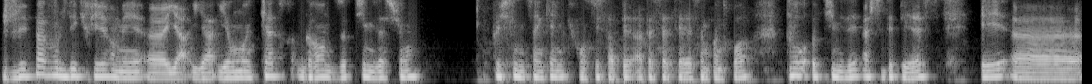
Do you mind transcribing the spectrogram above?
Je ne vais pas vous le décrire, mais il y, a, y, y, a, au moins quatre grandes optimisations plus une cinquième qui consiste à, passer à TLS 1.3 pour optimiser HTTPS et, euh,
